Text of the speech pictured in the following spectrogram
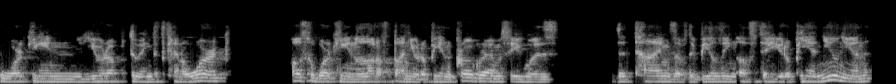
working in Europe doing that kind of work. Also working in a lot of pan European programs. It was the times of the building of the European Union.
